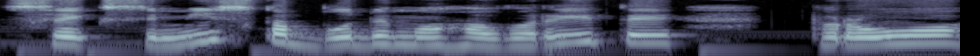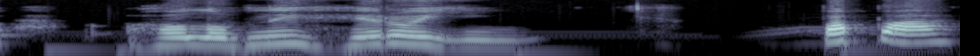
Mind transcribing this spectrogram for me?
Секси міста. Будемо говорити про головних героїнь. Па-па!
